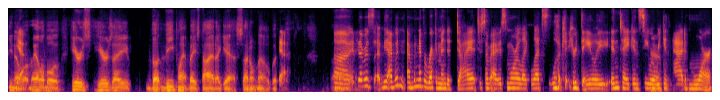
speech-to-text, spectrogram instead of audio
you know, Yeah. available. Here's here's a the the plant based diet. I guess I don't know, but Yeah. Uh, if there was, I mean, I wouldn't, I would never recommend a diet to somebody. It's more like, let's look at your daily intake and see where Yeah. we can add more.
